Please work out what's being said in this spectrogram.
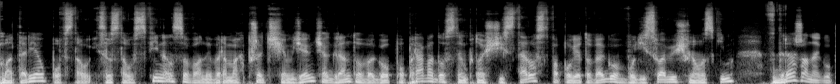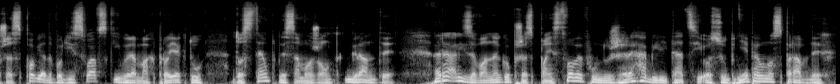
Materiał powstał i został sfinansowany w ramach przedsięwzięcia grantowego Poprawa dostępności Starostwa Powiatowego w Wodzisławiu Śląskim, wdrażanego przez powiat wodzisławski w ramach projektu Dostępny Samorząd Granty, realizowanego przez Państwowy Fundusz Rehabilitacji Osób Niepełnosprawnych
